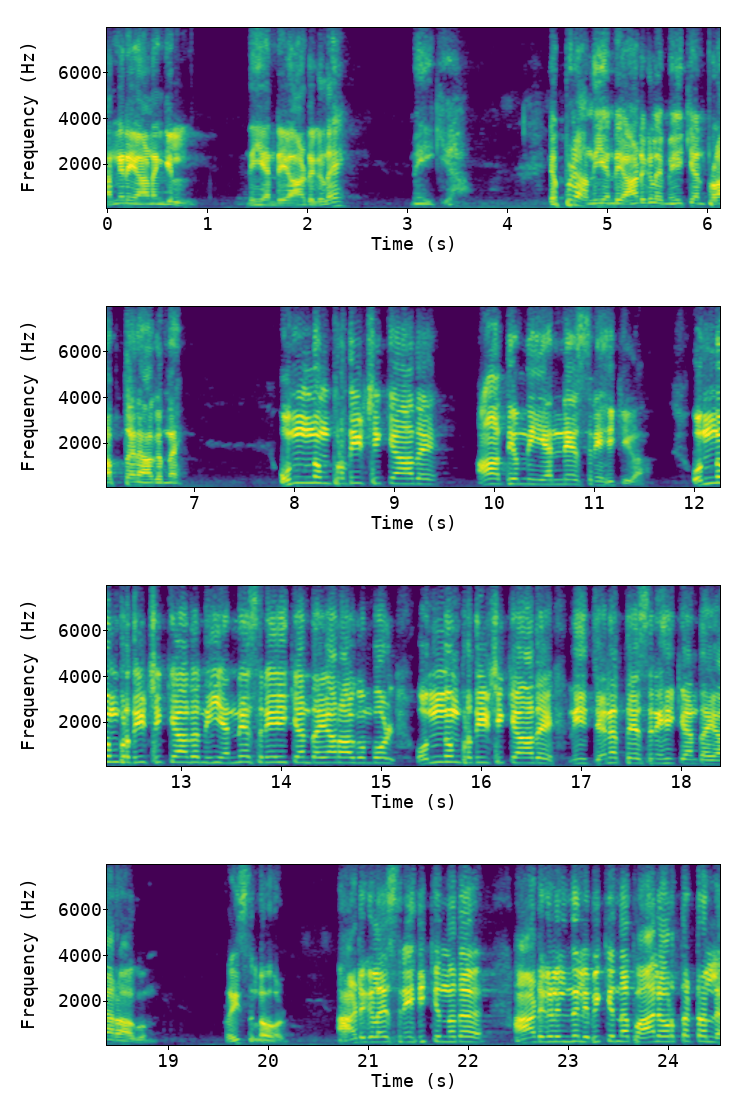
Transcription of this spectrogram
അങ്ങനെയാണെങ്കിൽ നീ എന്റെ ആടുകളെ മേയ്ക്കുക. എപ്പോഴാ നീ എന്റെ ആടുകളെ മേയ്ക്കാൻ പ്രാപ്തനാകുന്നേ? ഒന്നും പ്രതീക്ഷിക്കാതെ ആദ്യം നീ എന്നെ സ്നേഹിക്കുക. ഒന്നും പ്രതീക്ഷിക്കാതെ നീ എന്നെ സ്നേഹിക്കാൻ തയ്യാറാകുമ്പോൾ ഒന്നും പ്രതീക്ഷിക്കാതെ നീ ജനത്തെ സ്നേഹിക്കാൻ തയ്യാറാകും. പ്രൈസ് ലോഡ് ആടുകളെ സ്നേഹിക്കുന്നത് ആടുകളിൽ നിന്ന് ലഭിക്കുന്ന പാലോർത്തിട്ടല്ല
